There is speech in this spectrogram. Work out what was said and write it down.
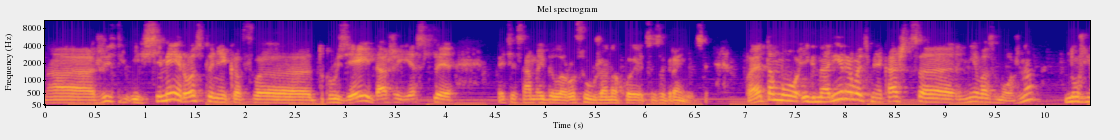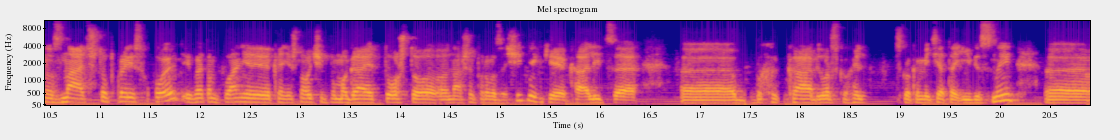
на жизнь их семей, родственников, э, друзей, даже если эти самые белорусы уже находятся за границей. Поэтому игнорировать, мне кажется, невозможно. Нужно знать, что происходит, и в этом плане, конечно, очень помогает то, что наши правозащитники, коалиция э, БХК Белорусского комитета и весны э,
